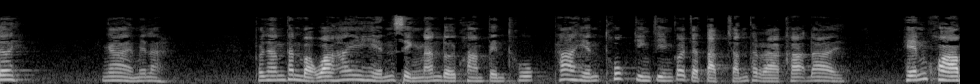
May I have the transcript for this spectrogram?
เลย ง่ายไหมล่ะ เพราะฉะนั้นท่านบอกว่าให้เห็นสิ่งนั้นโดยความเป็นทุกข์ ถ้าเห็นทุกข์จริง ๆ ก็จะตัดฉันทราคะได้ เห็นความ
